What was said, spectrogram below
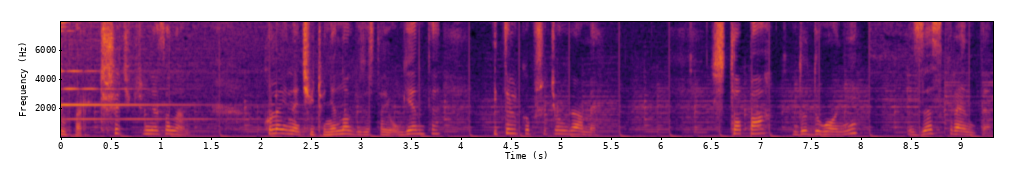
Super, trzy ćwiczenia za nami. Kolejne ćwiczenia, nogi zostają ugięte i tylko przyciągamy stopa do dłoni ze skrętem.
